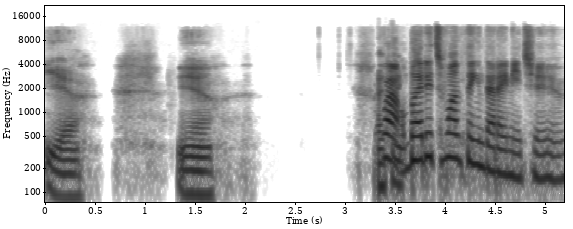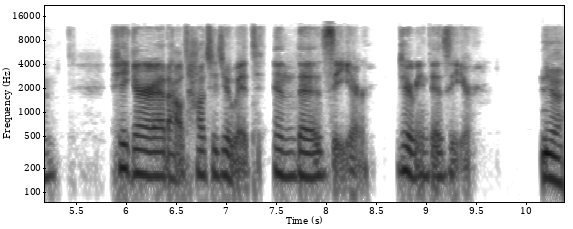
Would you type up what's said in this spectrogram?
Yeah. Yeah. I well, think- but it's one thing that I need to figure it out how to do it in this year, during this year. Yeah,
